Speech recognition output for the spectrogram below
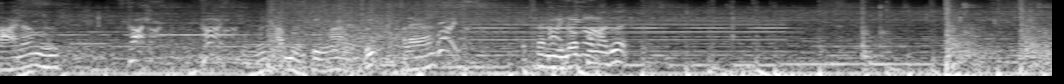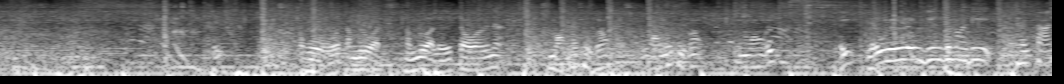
ตายนะมึง Hi! Hi! มันทำเหมือนจริงมากเลยเฮ้ยอะไรนะ Christ! ไอ้เพื่อนมีรถเข้ามาด้วยโอ้โหตำรวจตำรวจหรือโจรเนี่ย มองไม่ถูกแล้วมองไม่ถูกแล้วมองเอ้ยเฮ้ยเร็วเร็วเร็วยิงกันหน่อยดิไทยสาร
